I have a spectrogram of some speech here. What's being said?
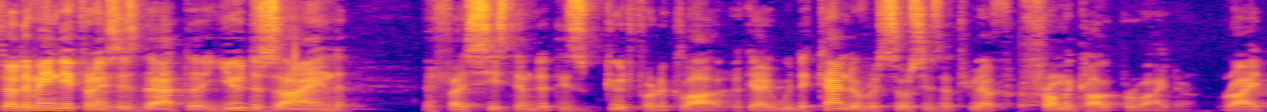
So the main difference is that uh, you designed a file system that is good for the cloud, okay, with the kind of resources that you have from a cloud provider, right?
